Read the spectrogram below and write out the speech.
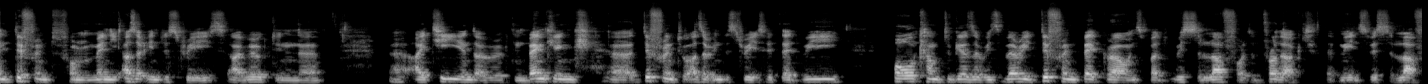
and different from many other industries. I worked in uh, uh, IT and I worked in banking, uh, different to other industries, that we all come together with very different backgrounds, but with the love for the product. That means with the love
